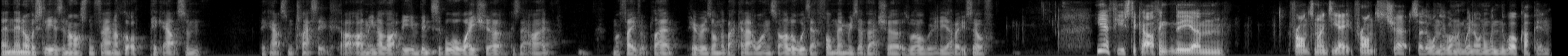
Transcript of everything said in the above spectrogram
and then obviously as an Arsenal fan, I've got to pick out some pick out some classic. I, I mean, I like the Invincible away shirt because that I had my favourite player Pires on the back of that one, so I'll always have fond memories of that shirt as well. Really, how about yourself? Yeah, a few stick out. I think the um, France '98 France shirt, so the one they won, went on to win the World Cup in,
